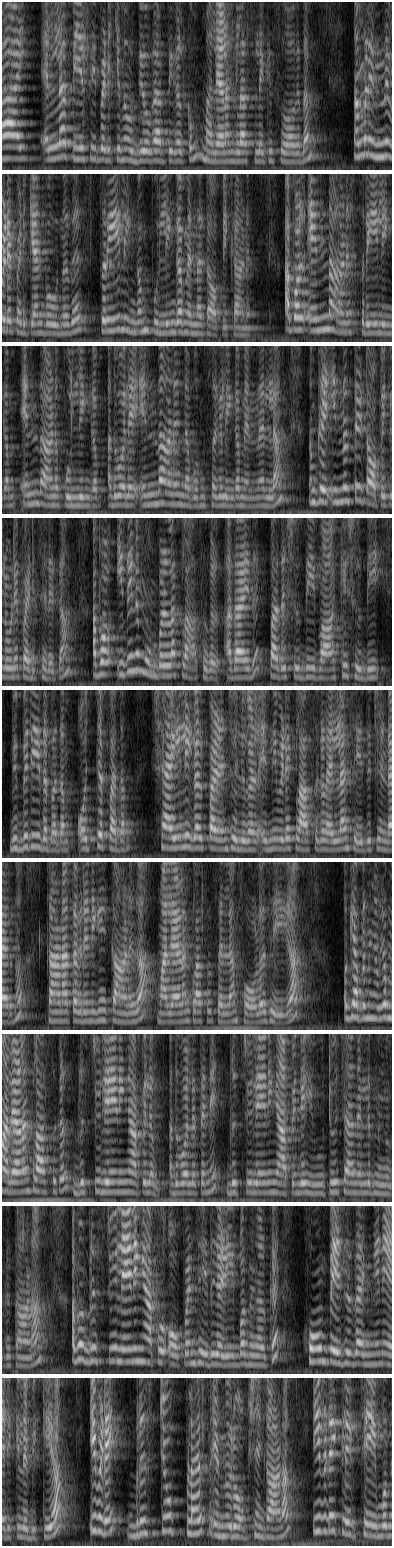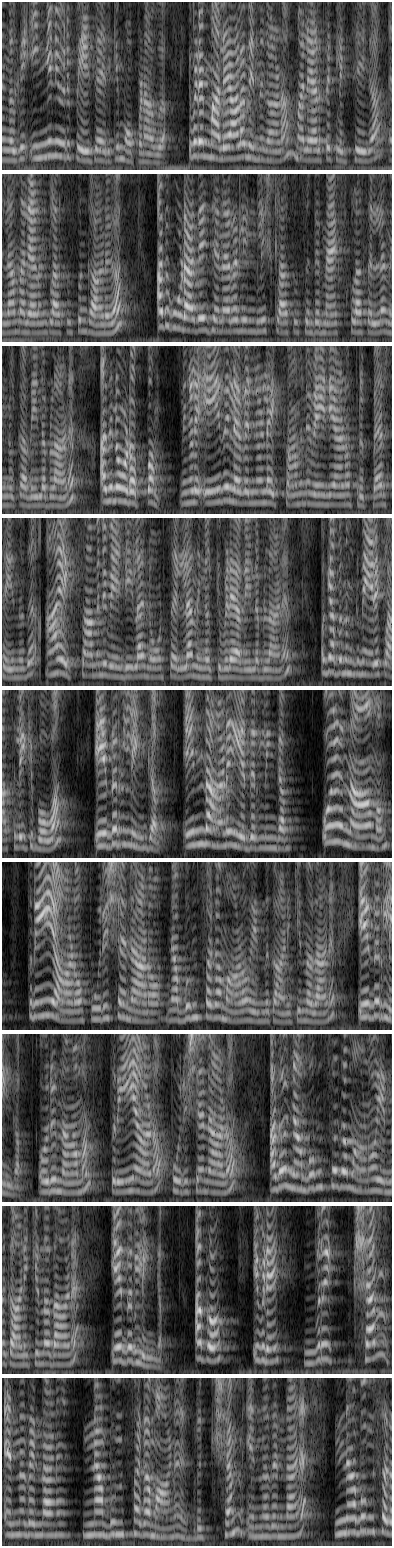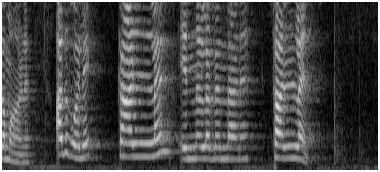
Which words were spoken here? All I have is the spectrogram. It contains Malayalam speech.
ഹായ്. എല്ലാ പി എസ് സി പഠിക്കുന്ന ഉദ്യോഗാർത്ഥികൾക്കും മലയാളം ക്ലാസ്സിലേക്ക് സ്വാഗതം. നമ്മൾ ഇന്ന് ഇവിടെ പഠിക്കാൻ പോകുന്നത് സ്ത്രീലിംഗം പുല്ലിംഗം എന്ന ടോപ്പിക്കാണ് അപ്പോൾ എന്താണ് സ്ത്രീലിംഗം? എന്താണ് പുല്ലിംഗം? അതുപോലെ എന്താണ് നപുംസകലിംഗം എന്നെല്ലാം നമുക്ക് ഇന്നത്തെ ടോപ്പിക്കിലൂടെ പഠിച്ചെടുക്കാം. അപ്പോൾ ഇതിനു മുമ്പുള്ള ക്ലാസ്സുകൾ അതായത് പദശുദ്ധി വാക്യശുദ്ധി വിപരീത പദം ഒറ്റപ്പദം ശൈലികൾ പഴഞ്ചൊല്ലുകൾ എന്നിവയുടെ ക്ലാസ്സുകളെല്ലാം ചെയ്തിട്ടുണ്ടായിരുന്നു. കാണാത്തവരുണ്ടെങ്കിൽ കാണുക മലയാളം ക്ലാസ്സസ് എല്ലാം ഫോളോ ചെയ്യുക. ഓക്കെ അപ്പോൾ നിങ്ങൾക്ക് മലയാളം ക്ലാസ്സുകൾ ബ്രിസ്റ്റു ലേണിംഗ് ആപ്പിലും അതുപോലെ തന്നെ ബ്രിസ്റ്റു ലേണിംഗ് ആപ്പിന്റെ യൂട്യൂബ് ചാനലിലും നിങ്ങൾക്ക് കാണാം. അപ്പോൾ ബ്രിസ്റ്റു ലേണിംഗ് ആപ്പ് ഓപ്പൺ ചെയ്ത് കഴിയുമ്പോൾ നിങ്ങൾക്ക് ഹോം പേജ് അത് എങ്ങനെയായിരിക്കും ലഭിക്കുക? ഇവിടെ ബ്രിസ്റ്റു പ്ലസ് എന്നൊരു ഓപ്ഷൻ കാണാം. ഇവിടെ ക്ലിക്ക് ചെയ്യുമ്പോൾ നിങ്ങൾക്ക് ഇങ്ങനെ ഒരു പേജ് ആയിരിക്കും ഓപ്പൺ ആവുക. ഇവിടെ മലയാളം എന്ന് കാണാം. മലയാളത്തെ ക്ലിക്ക് ചെയ്യുക. എല്ലാ മലയാളം ക്ലാസ്സസും കാണുക. അതുകൂടാതെ ജനറൽ ഇംഗ്ലീഷ് ക്ലാസ്സസിന്റെ മാത്സ് ക്ലാസ് എല്ലാം നിങ്ങൾക്ക് അവൈലബിൾ ആണ്. അതിനോടൊപ്പം നിങ്ങൾ ഏത് ലെവലിനുള്ള എക്സാമിന് വേണ്ടിയാണോ പ്രിപ്പയർ ചെയ്യുന്നത് ആ എക്സാമിന് വേണ്ടിയുള്ള നോട്ട്സ് എല്ലാം നിങ്ങൾക്ക് ഇവിടെ അവൈലബിൾ ആണ്. ഓക്കെ അപ്പോൾ നമുക്ക് നേരെ ക്ലാസ്സിലേക്ക് പോവാം. എതിർലിംഗം. എന്താണ് എതിർലിംഗം? ഒരു നാമം സ്ത്രീയാണോ പുരുഷനാണോ നപുംസകമാണോ എന്ന് കാണിക്കുന്നതാണ് എതിർലിംഗം. ഒരു നാമം സ്ത്രീയാണോ പുരുഷനാണോ അതോ നപുംസകമാണോ എന്ന് കാണിക്കുന്നതാണ് എതിർലിംഗം. അപ്പോൾ ഇവിടെ വൃക്ഷം എന്നതെന്താണ്? നപുംസകമാണ്. വൃക്ഷം എന്നതെന്താണ്? നപുംസകമാണ്. അതുപോലെ കള്ളൻ എന്നുള്ളത് എന്താണ്? കള്ളൻ.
